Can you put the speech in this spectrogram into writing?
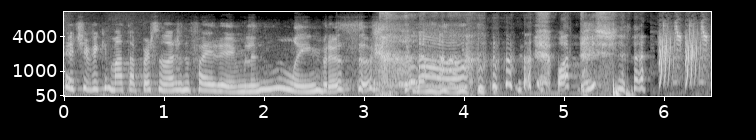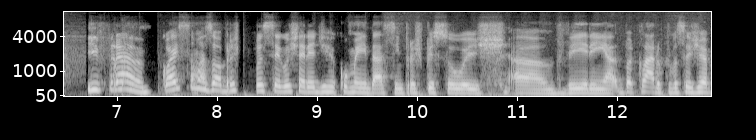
eu tive que matar personagem no Fire Emblem, não lembro. Mó triste. E Fran, quais são as obras que você gostaria de recomendar assim para as pessoas ah, verem? Ah, Claro que você já,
